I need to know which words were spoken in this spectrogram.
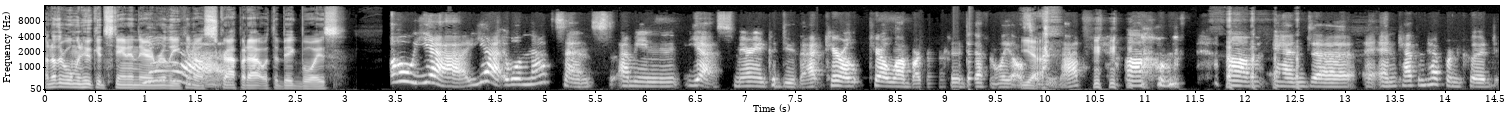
Another woman who could stand in there and really, you know, scrap it out with the big boys. Oh yeah, yeah. Well, in that sense, I mean, yes, Marion could do that. Carol Carole Lombard could definitely also Yeah. do that. um, um, and uh, and Katharine Hepburn could.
